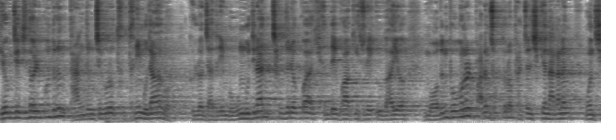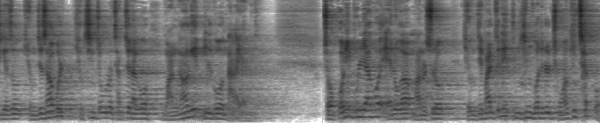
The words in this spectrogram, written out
경제 지도 일꾼들은 당 정책으로 튼튼히 무장하고 근로자들이 무궁무진한 창조력과 현대 과학 기술에 의거하여 모든 부분을 빠른 속도로 발전시켜 나가는 원칙에서 경제 사업을 혁신적으로 작전하고 완강하게 밀고 나가야 합니다. 조건이 불리하고 애로가 많을수록 경제 발전의 중심거리를 정확히 찾고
